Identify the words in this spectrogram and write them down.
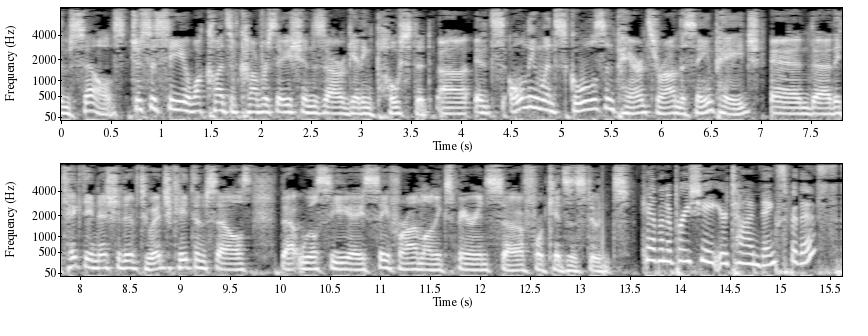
themselves, just to see what kinds of conversations are getting posted it's only when schools and parents are on the same page and uh, they take the initiative to educate themselves that we'll see a safer online experience uh, for kids and students. Kevin, appreciate your time. Thanks for this.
